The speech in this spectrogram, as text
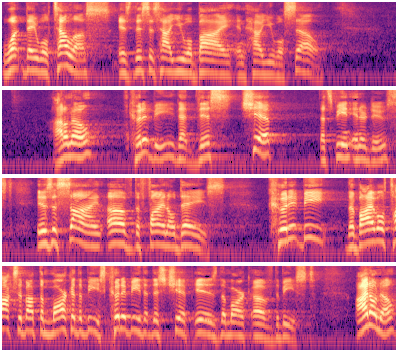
what they will tell us is this is how you will buy and how you will sell. I don't know. Could it be that this chip that's being introduced is a sign of the final days? Could it be? The Bible talks about the mark of the beast. Could it be that this chip is the mark of the beast? I don't know.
